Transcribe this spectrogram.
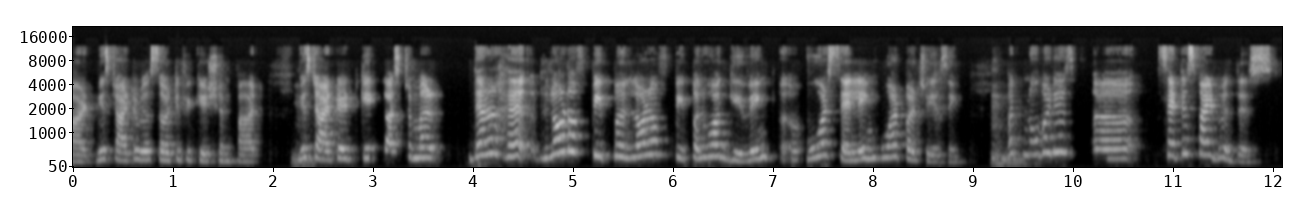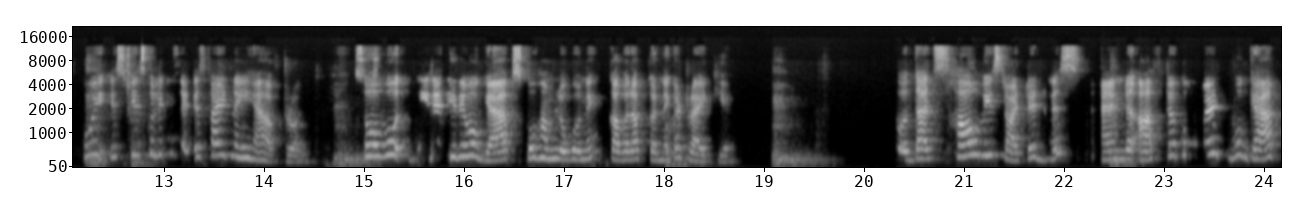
part we started with certification part we started ki customer there are a lot of people lot of people who are giving uh, who are selling who are purchasing. Mm-hmm. but nobody is uh, satisfied with this. कोई hmm. इस चीज़ को लेकर सेटिस्फाइड नहीं है आफ्टर ऑल सो वो धीरे धीरे वो गैप्स को हम लोगों ने कवर अप करने का ट्राई किया. तो that's how we started this एंड आफ्टर कोविड वो गैप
